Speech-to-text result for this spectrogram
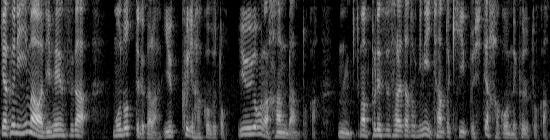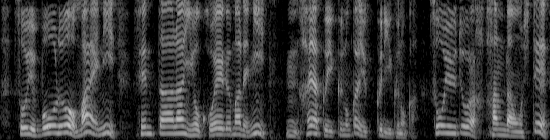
逆に今はディフェンスが戻ってるからゆっくり運ぶというような判断とか、うん。まあ、プレスされた時にちゃんとキープして運んでくるとかそういうボールを前にセンターラインを越えるまでに、うん、早く行くのかゆっくり行くのかそういうような判断をして、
